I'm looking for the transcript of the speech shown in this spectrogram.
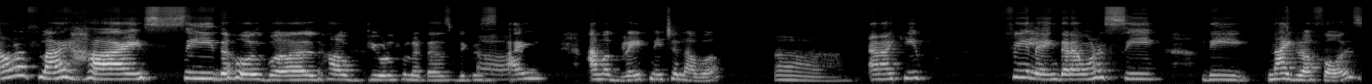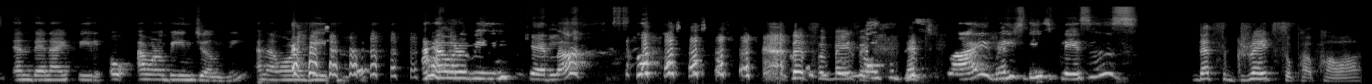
want to fly high, see the whole world, how beautiful it is, because oh. I am a great nature lover. Oh. And I keep feeling that I want to see the Niagara Falls, and then I feel, oh, I want to be in Germany, and I want to be, and I want to be in Kerala. that's amazing. Let's fly, reach these places. That's a great superpower.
